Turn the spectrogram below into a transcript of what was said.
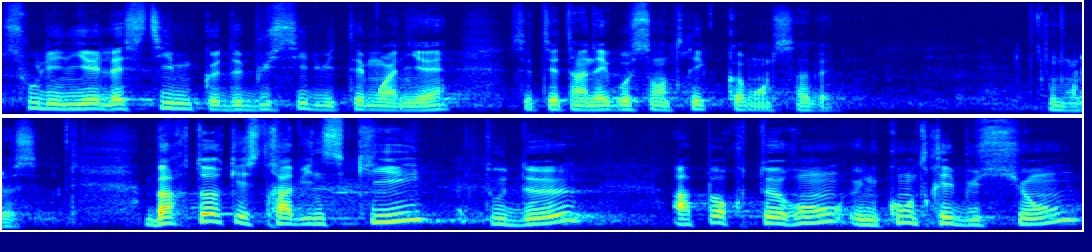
souligner l'estime que Debussy lui témoignait. C'était un égocentrique, comme on le savait. Bartok et Stravinsky, tous deux, apporteront une contribution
